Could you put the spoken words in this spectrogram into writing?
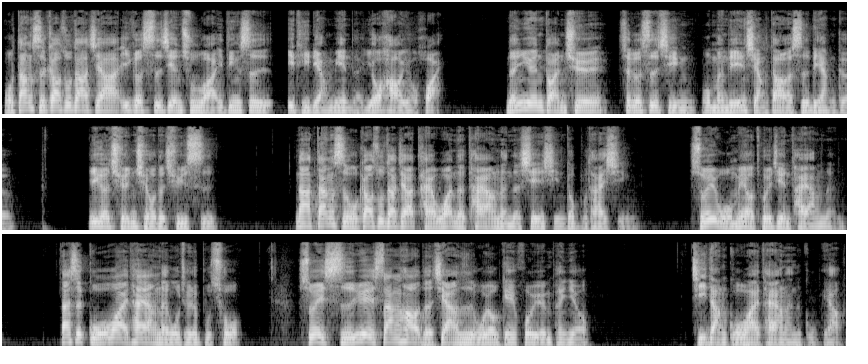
我当时告诉大家，一个事件出来一定是一体两面的，有好有坏。能源短缺这个事情，我们联想到的是两个，一个全球的趋势。那当时我告诉大家，台湾的太阳能的现行都不太行。所以我没有推荐太阳能，但是国外太阳能我觉得不错，所以十月三号的假日我有给会员朋友几档国外太阳能的股票，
